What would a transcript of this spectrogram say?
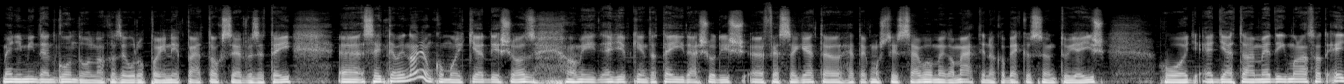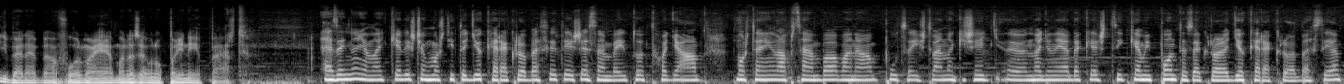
mennyi mindent gondolnak az Európai Néppárt tagszervezetei. Szerintem egy nagyon komoly kérdés az, ami egyébként a te írásod is feszeget, a hetek most is számol, meg a Máténak a beköszöntője is, hogy egyáltalán meddig maradhat egyben ebben a formájában az Európai Néppárt. Ez egy nagyon nagy kérdés, csak most itt a gyökerekről beszéltél, és eszembe jutott, hogy a mostani lapszámban van a Púca Istvánnak is egy nagyon érdekes cikke, ami pont ezekről a gyökerekről beszél,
